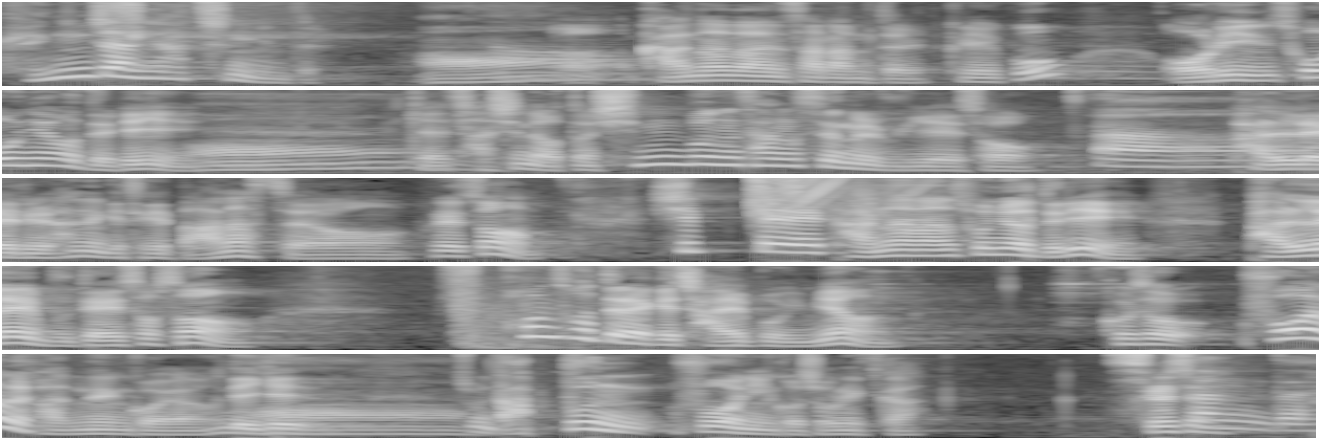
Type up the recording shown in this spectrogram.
굉장히 하층민들, 아. 어, 가난한 사람들 그리고 어린 소녀들이 아. 이렇게 자신의 어떤 신분 상승을 위해서 아. 발레를 하는 게 되게 많았어요. 그래서 10대 가난한 소녀들이 발레 무대에 서서 스폰서들에게 잘 보이면 거기서 후원을 받는 거예요. 근데 이게 아. 좀 나쁜 후원인 거죠. 그러니까 그래서- 십잔데.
